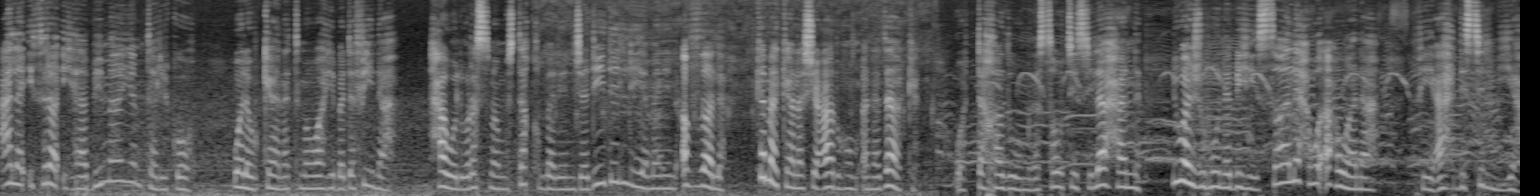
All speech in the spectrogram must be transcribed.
على إثرائها بما يمتلكه ولو كانت مواهب دفينة. حاولوا رسم مستقبل جديد ليمن أفضل كما كان شعارهم آنذاك. واتخذوا من الصوت سلاحا يواجهون به صالح وأعوانه في عهد السلمية.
